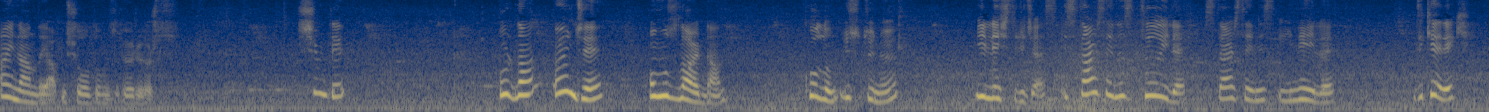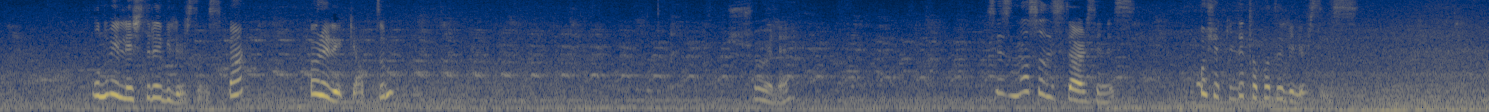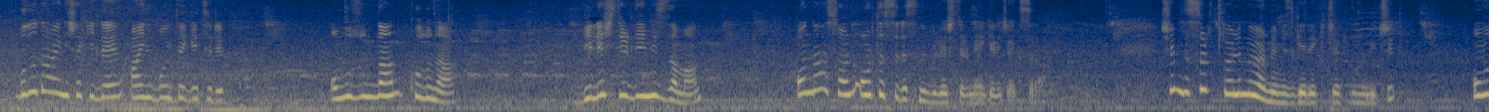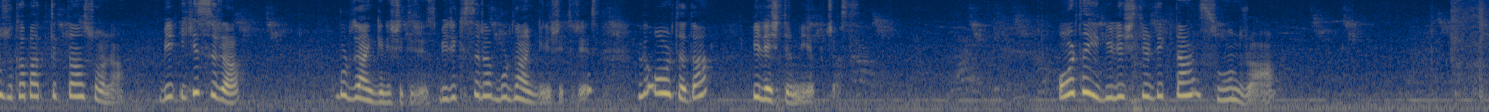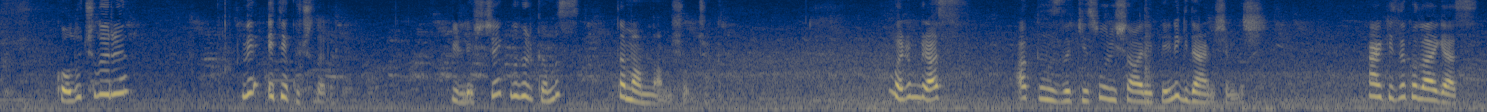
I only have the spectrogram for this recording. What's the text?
aynı anda yapmış olduğumuzu görüyoruz. Şimdi buradan önce omuzlardan kolun üstünü birleştireceğiz. İsterseniz tığ ile, isterseniz iğne ile dikerek bunu birleştirebilirsiniz. Ben örerek yaptım. Şöyle. Siz nasıl isterseniz o şekilde kapatabilirsiniz. Bunu da aynı şekilde aynı boyuta getirip omuzundan koluna birleştirdiğimiz zaman ondan sonra orta sırasını birleştirmeye gelecek sıra. Şimdi sırt bölümü örmemiz gerekecek bunun için. Omuzu kapattıktan sonra bir iki sıra buradan genişleteceğiz. Bir iki sıra buradan genişleteceğiz. Ve ortada birleştirme yapacağız. Ortayı birleştirdikten sonra kol uçları ve etek uçları birleşecek ve hırkamız tamamlanmış olacak. Umarım biraz aklınızdaki soru işaretlerini gidermişimdir. Herkese kolay gelsin.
